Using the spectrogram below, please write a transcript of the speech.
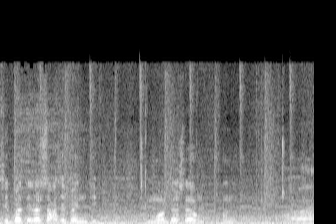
Si Brad Ilan sa kasi Benji. Umorder sa, ano, Ah,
